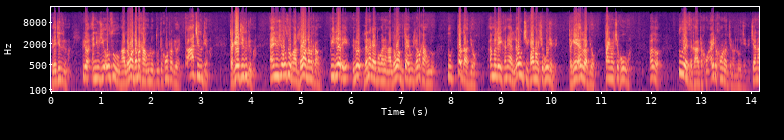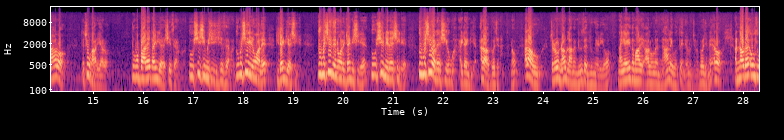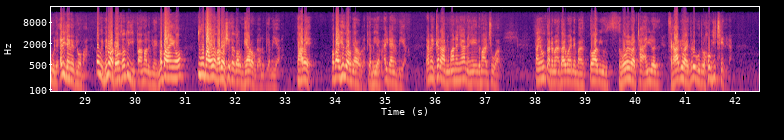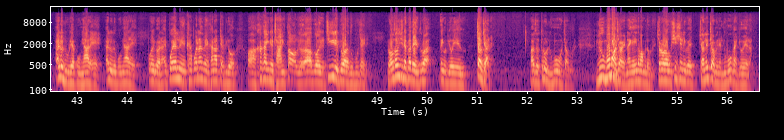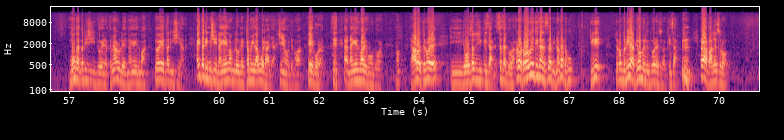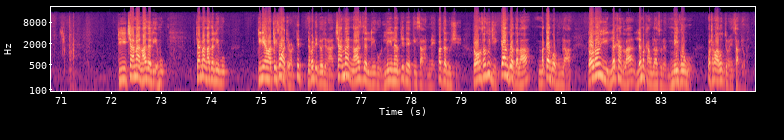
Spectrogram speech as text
တကယ်ကျေးဇူးတင်ပါပြီးတော့ NUG အုပ်စုကိုငါလုံးဝလက်မခံဘူးလို့ तू တကုန်းထွက်ပြောရင်ဒါကျေးဇူးတင်ပါတကယ်ကျေးဇူးတင်ပါ NUG အုပ်စုကငါလုံးဝလက်မခံဘူး PDF တွေမင်းတို့လက်နက်ကင်ပုံကငါလုံးဝမကြိုက်ဘူးလက်မခံဘူးလို့ तू ထွက်တာပြောအမလေးခင်ဗျာလက်အုပ်ချီထိုင်းအောင်ရှိခိုးခြင်းတယ်တကယ်အဲ့လိုပြောထိုင်းအောင်ရှိခိုးမှာအဲ့တော့ သူ့ရဲ့စကားတစ်ခွန်းအဲ့တစ်ခွန်းတော့ကျွန်တော်လိုချင်တယ်ကျွန်တော်ကတော့တချို့ဟာတွေကတော့ तू မပါတဲ့တိုင်းပြည်ရရှေ့ဆက်မှာ तू ရှိရှိမရှိရှိရှေ့ဆက်မှာ तू မရှိရင်တော့လည်းဒီတိုင်းပြည်ရရှိတယ် तू မရှိတဲ့တော့လည်းတိုင်းပြည်ရှိတယ် तू ရှိနေလည်းရှိတယ် तू မရှိတော့လည်းရှိအောင်ပါအဲ့တိုင်းပြည်အဲ့ဒါကိုပြောချင်တာနော်အဲ့ဒါကိုကျွန်တော်တို့နောက်လာမယ့်မျိုးဆက်လူငယ်တွေရောနိုင်ငံရေးသမားတွေအားလုံးလည်းနားလည်ဖို့သင့်တယ်လို့ကျွန်တော်ပြောချင်တယ်အဲ့တော့အနောက်တိုင်းအုပ်စုကိုလည်းအဲ့ဒီတိုင်းပဲပြောမှာဟုတ်ပြီမင်းတို့ကဒေါ်ဆောင်သူကြီးပါမလို့ပြောရင်မပိုင်ရော तू မပိုင်ရောငါတို့ရှေ့ဆက်သွားလို့မရတော့ဘူးလားလို့ပြန်မေးရမှာဒါပဲမပိုင်ရှေ့ဆက်သွားလို့မရတော့ဘူးလားပြန်မေးရမှာအဲ့ဒီတိုင်းပဲမေးရမှာဒါပေမဲ့ခက်တာမြန်မာနိုင်ငံနိုင်ငံရေးသမားအချို့ကတန်ယုံတန်တမန်အတိုင်းဝိုင်းထဲမှာတွားပြီးသဘောပဲမှာထိုင်ပြီးတော့စကားပြောရင်သူတို့ကသူတို့ဟုတ်ကြီးထင်နေတာ အဲ့လိုလူတွေပုံများတယ်အဲ့လိုတွေပုံများတယ်ပွဲပြောတာအဲ့ပွဲလွင်ခံပွဲလမ်းသမီးခဏတက်ပြီးတော့အာခက်ခိုင်းနဲ့ထိုင်တောက်ပြောတာပြောကြီးတွေပြောတာသူပူကြိုက်တယ်ရောင်းဆောင်ကြီးနဲ့ပတ်သက်ရင်သူကတိတ်မပြောရဘူးကြောက်ကြတယ်ဘာလို့ဆိုသူတို့လူမုံမကြောက်လို့လူမုံမကြောက်ရင်နိုင်ငံရေးသမားမလုပ်နဲ့ကျွန်တော်တို့ရှင်းရှင်းလေးပဲဂျာလစ်ကြောက်နေတဲ့လူမုံကန်ပြောရတာမုံကန်တတိရှိပြောရတယ်ခင်ဗျားတို့လည်းနိုင်ငံရေးသမားပြောရတတိရှိရမယ်အဲ့တတိမရှိနိုင်ငံရေးသမားမလုပ်နဲ့ထမိန်သာဝတ်ထားကြရှင်းအောင်ကျွန်တော်ကဟဲ့ပြောတာအဲ့နိုင်ငံရေးသမားတွေကပြောတာနော်ဒါကတော့ကျွန်တော်ရဲ့ဒီဒေါ်ဆန်းကြီးကိစ္စနဲ့ဆက်ဆက်ပြောတာအဲ့တော့ဒေါ်ဆန်းကြီးကိစ္စနဲ့ဆက်ပြီးနောက်တစ်ခုဒီနေ့ကျွန်တော်မနေ့ကပြောမယ်လို့ပြောတယ်ဆိုတာကိစ္စအဲ့ဒါဘာလဲဆိုတော့ ဒီချမ်းမတ်54အမှုချမ်းမတ်54အမှုဒီနေရာမှာတိတ်ဆုံးကကျွန်တော်တစ်နံပါတ်1ပြောချင်တာချမ်းမတ်54ကိုလေလံပစ်တဲ့ကိစ္စနဲ့ပတ်သက်လို့ရှိရင်ဒေါအောင်ဆန်းစုကြည်ကန့်ကွက်သလားမကန့်ကွက်ဘူးလားဒေါ်ဆောင်ကြီးလက်ခံသလားလက်မခံဘူးလားဆိုတဲ့မေးခွန်းကိုပထမဆုံးကျွန်တော်စပြောမယ်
